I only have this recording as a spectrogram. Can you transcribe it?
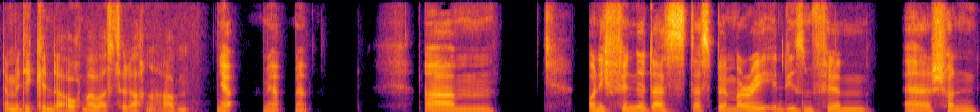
damit die Kinder auch mal was zu lachen haben. ja, ja. Ähm, und ich finde, dass, dass Bill Murray in diesem Film äh, schon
